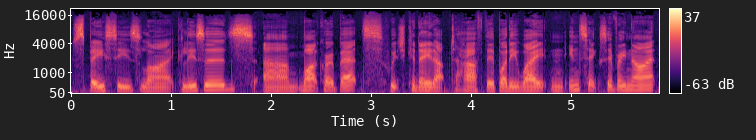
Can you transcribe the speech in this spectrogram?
species like lizards, um, microbats, which can eat up to half their body weight, and insects every night,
